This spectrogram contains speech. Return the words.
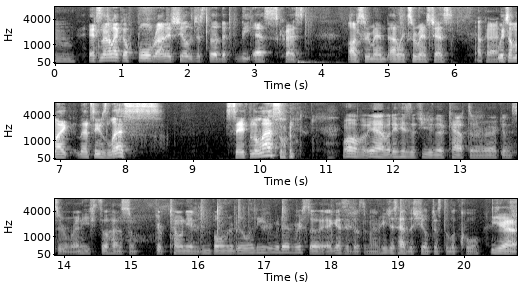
Mm. It's not like a full rounded shield. It's just the the, the S crest on Superman on like Superman's chest. Okay. Which I'm like that seems less safe than the last one. Well, yeah, but if he's a fusion of Captain America and Superman, he still has some Kryptonian invulnerability or whatever. So I guess it doesn't matter. He just has the shield just to look cool. Yeah.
